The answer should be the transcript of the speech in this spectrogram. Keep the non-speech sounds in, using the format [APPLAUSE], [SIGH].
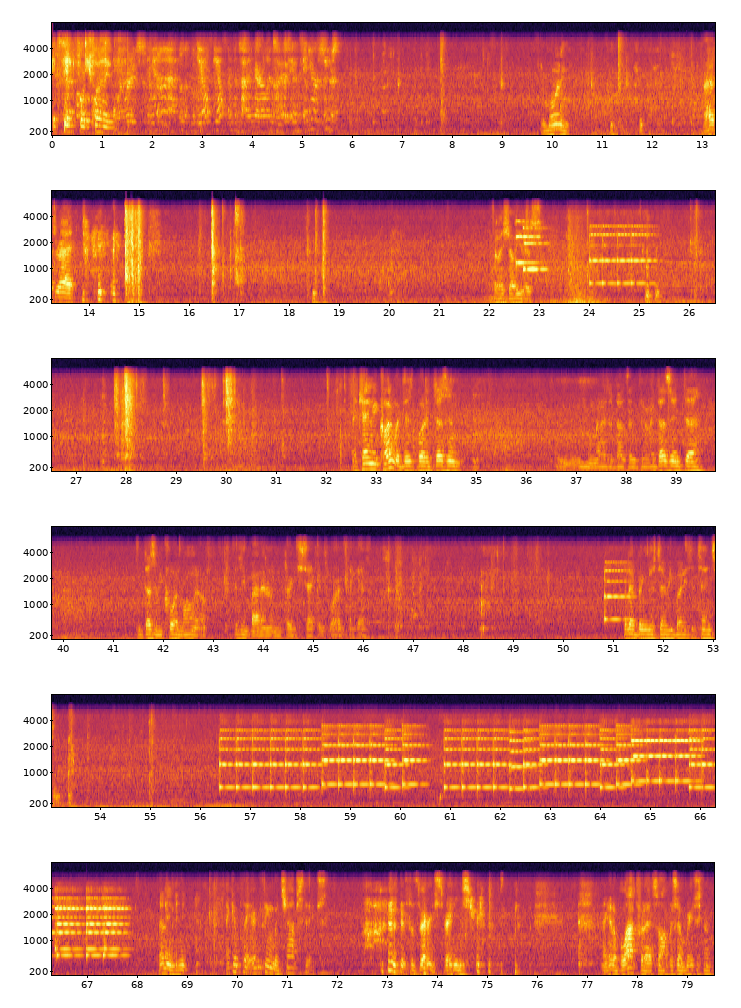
It's 745. Yeah. Gail, Gail spent some time in Maryland too, and, and you're a huge Good morning. That's right. Did I show you this? [LAUGHS] I can record with this, but it doesn't. Mm, What it doesn't do? It doesn't. Uh, it doesn't record long enough. It's about 130 seconds worth, I guess. But I bring this to everybody's attention. Can play everything with chopsticks. [LAUGHS] this is very strange. [LAUGHS] I got a block for that song for some reason.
